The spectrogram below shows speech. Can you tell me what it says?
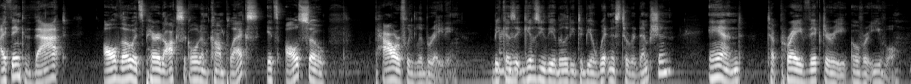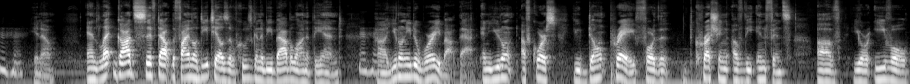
i think that although it's paradoxical and complex it's also powerfully liberating because mm-hmm. it gives you the ability to be a witness to redemption and to pray victory over evil mm-hmm. you know? And let God sift out the final details of who's going to be Babylon at the end. Uh, you don't need to worry about that. And you don't, of course, you don't pray for the crushing of the infants of your evil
